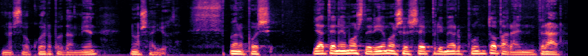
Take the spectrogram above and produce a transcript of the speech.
Nuestro cuerpo también nos ayuda. Bueno, pues ya tenemos, diríamos, ese primer punto para entrar.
